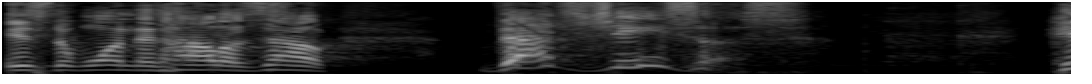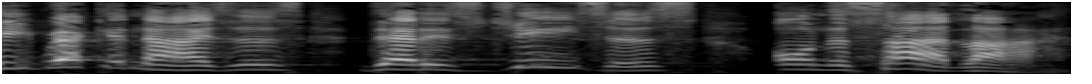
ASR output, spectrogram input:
is the one that hollers out, That's Jesus. He recognizes that it's Jesus on the sideline.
